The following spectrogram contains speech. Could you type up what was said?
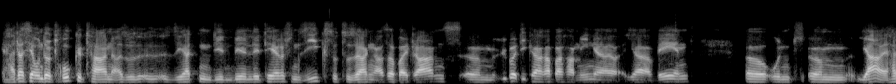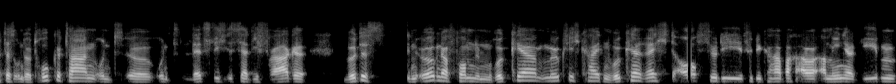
Er hat das ja unter Druck getan. Also äh, sie hatten den militärischen Sieg sozusagen Aserbaidschans ähm, über die Karabach-Armenier ja erwähnt. Äh, und ähm, ja, er hat das unter Druck getan. Und, äh, und letztlich ist ja die Frage, wird es in irgendeiner Form eine Rückkehrmöglichkeit, ein Rückkehrrecht auch für die, für die Karabach-Armenier geben?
